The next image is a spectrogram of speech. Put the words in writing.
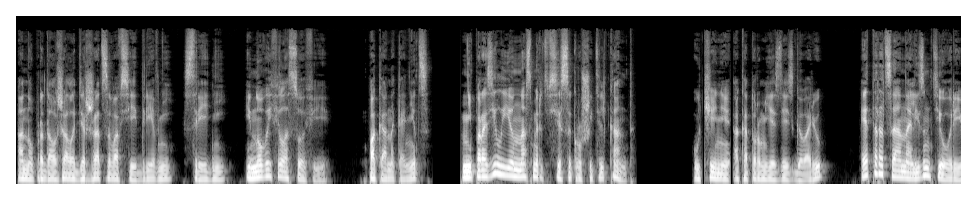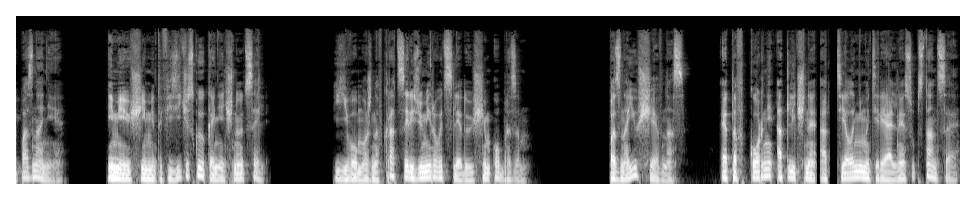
Оно продолжало держаться во всей древней, средней и новой философии, пока, наконец, не поразил ее насмерть всесокрушитель Кант. Учение, о котором я здесь говорю, это рационализм теории познания, имеющий метафизическую конечную цель. Его можно вкратце резюмировать следующим образом. Познающее в нас – это в корне отличная от тела нематериальная субстанция,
